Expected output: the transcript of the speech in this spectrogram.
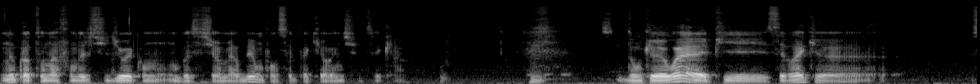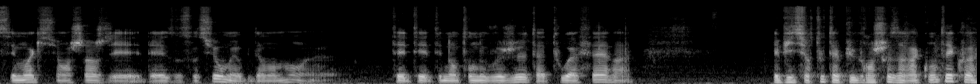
Nous, quand on a fondé le studio et qu'on bossait sur MRB, on pensait pas qu'il y aurait une suite, c'est clair. Hmm. Donc euh, ouais, et puis c'est vrai que c'est moi qui suis en charge des, réseaux sociaux, mais au bout d'un moment, euh, t'es es, dans ton nouveau jeu, t'as tout à faire. Et puis surtout, t'as plus grand chose à raconter, quoi.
